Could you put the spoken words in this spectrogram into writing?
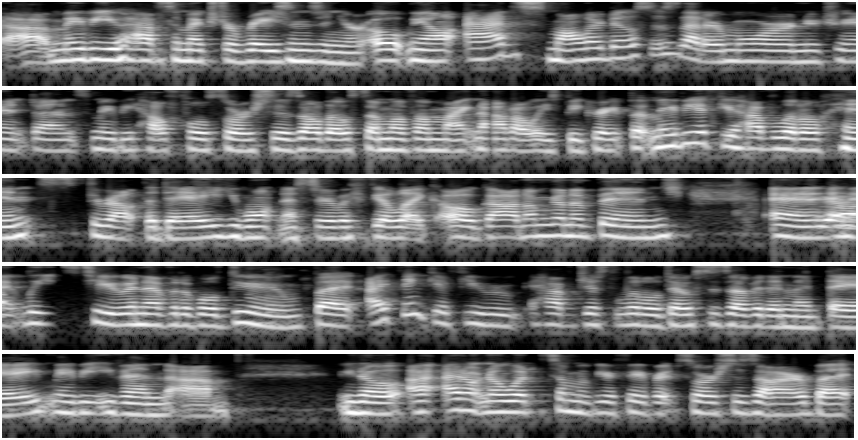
Uh, maybe you have some extra raisins in your oatmeal. Add smaller doses that are more nutrient dense, maybe healthful sources, although some of them might not always be great. But maybe if you have little hints throughout the day, you won't necessarily feel like, oh God, I'm going to binge, and, yeah. and it leads to inevitable doom. But I think if you have just little doses of it in the day, maybe even um, you know, I, I, don't know what some of your favorite sources are, but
